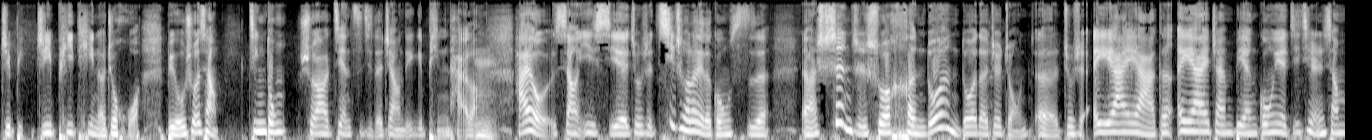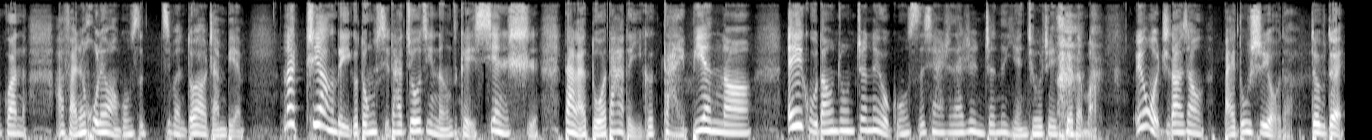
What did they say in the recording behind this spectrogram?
G P G P T 呢就火，比如说像。京东说要建自己的这样的一个平台了，还有像一些就是汽车类的公司，啊，甚至说很多很多的这种呃，就是 AI 呀，跟 AI 沾边、工业机器人相关的啊，反正互联网公司基本都要沾边。那这样的一个东西，它究竟能给现实带来多大的一个改变呢？A 股当中真的有公司现在是在认真的研究这些的吗？因为我知道像百度是有的，对不对？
